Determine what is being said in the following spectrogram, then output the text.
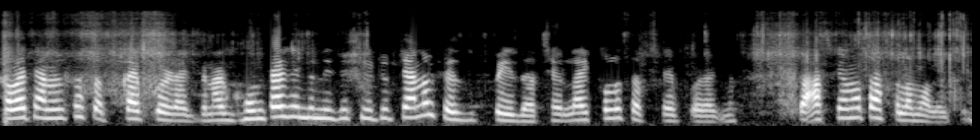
সবাই চ্যানেলটা সাবস্ক্রাইব করে রাখবেন। আর ঘুমটার কিন্তু নিজস্ব ইউটিউব চ্যানেল ফেসবুক পেজ আছে। লাইক ফলো সাবস্ক্রাইব করে রাখবেন। তো আজকের মতো, আসসালামু আলাইকুম।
